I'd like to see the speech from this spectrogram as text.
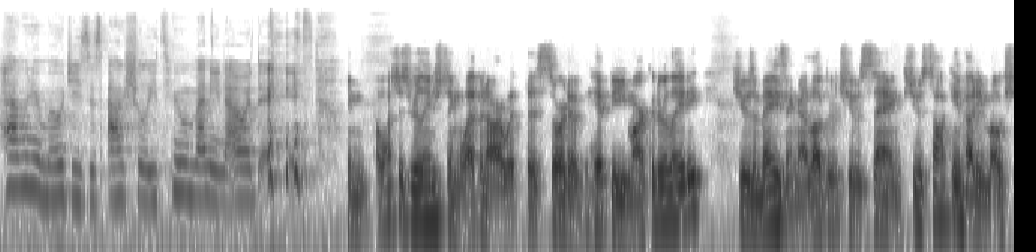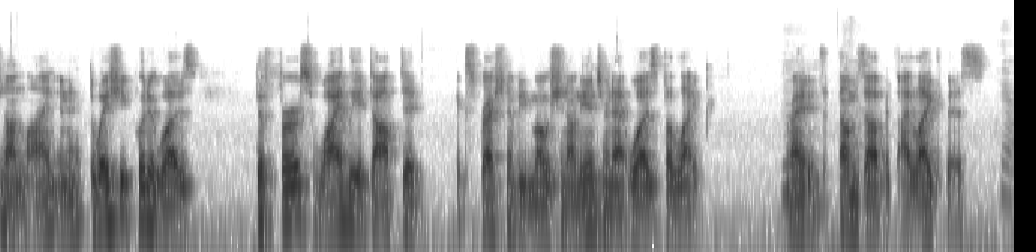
how many emojis is actually too many nowadays? And I watched this really interesting webinar with this sort of hippie marketer lady. She was amazing. I loved what she was saying. She was talking about emotion online, and the way she put it was the first widely adopted expression of emotion on the internet was the like, mm-hmm. right? It's a thumbs up. It's I like this. Yeah.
